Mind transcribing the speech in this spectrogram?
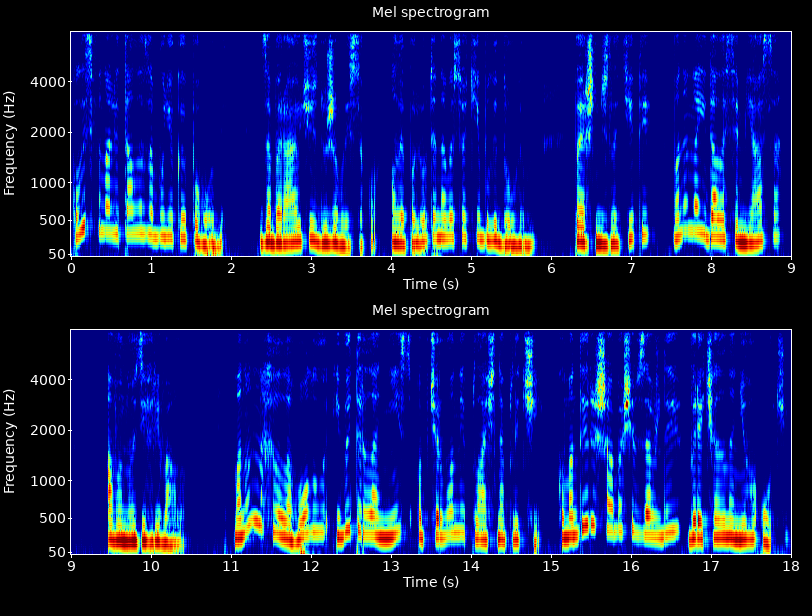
Колись вона літала за будь-якої погоди, забираючись дуже високо, але польоти на висоті були довгими. Перш ніж злетіти, вона наїдалася м'яса, а воно зігрівало. Манон нахилила голову і витерла ніс об червоний плащ на плечі. Командири шабашів завжди вирячали на нього очі.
